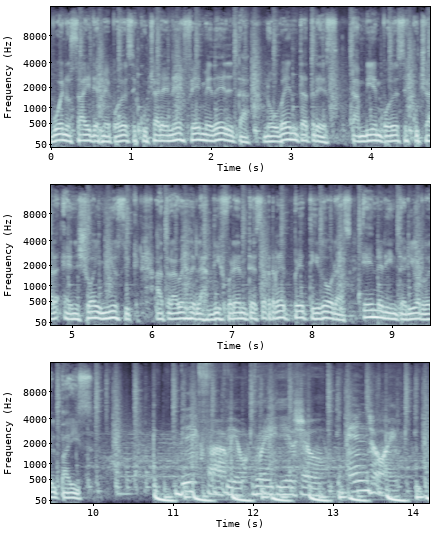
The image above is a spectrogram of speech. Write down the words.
Buenos Aires me podés escuchar en FM Delta 93. También podés escuchar Enjoy Music a través de las diferentes repetidoras en el interior del país. Big Fabio Radio Show. Enjoy.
